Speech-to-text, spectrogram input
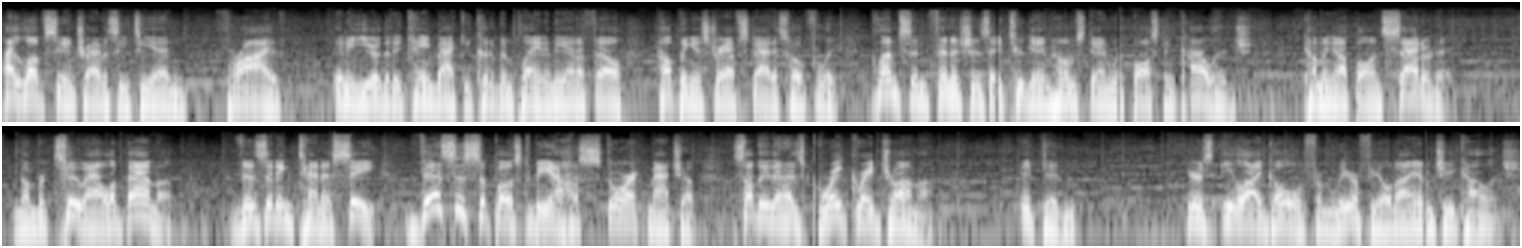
I love seeing Travis Etienne thrive in a year that he came back. He could have been playing in the NFL, helping his draft status, hopefully. Clemson finishes a two game homestand with Boston College coming up on Saturday. Number two, Alabama visiting Tennessee. This is supposed to be a historic matchup, something that has great, great drama. It didn't. Here's Eli Gold from Learfield IMG College.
